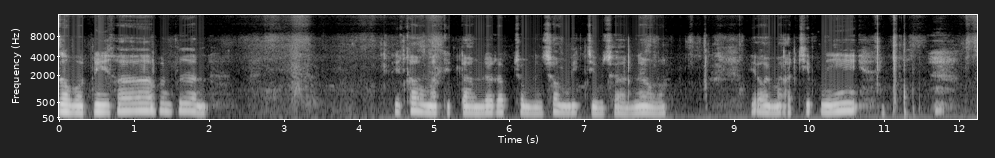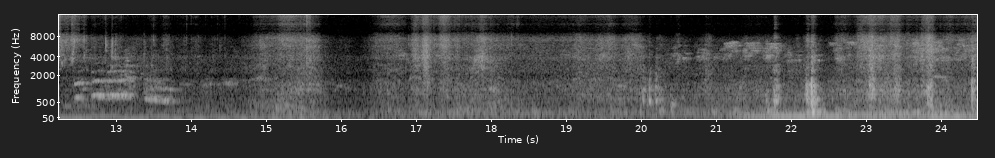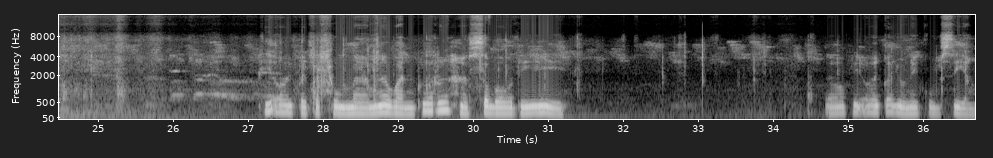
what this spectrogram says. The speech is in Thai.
สวัสดีค่ะเพื่อนๆ ที่เข้ามาติดตามและรับชมในช่องบิ๊กจิวชาแนลเนาะพี่อ้อยมาอัดคลิปนี้ พี่อ้อยไปประชุมมาเมื่อวันพฤหัสบดี แล้วพี่อ้อยก็อยู่ในกลุ่มเสี่ยง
